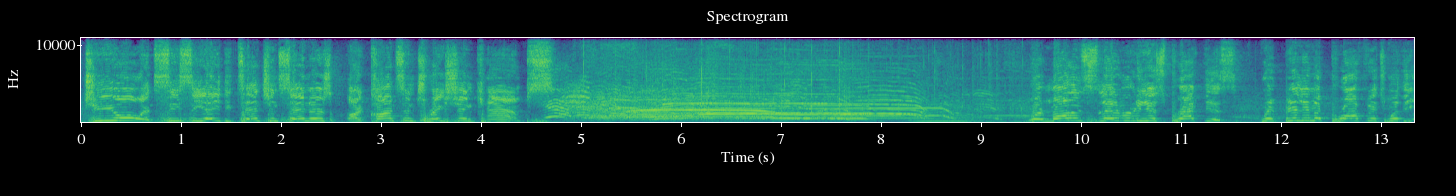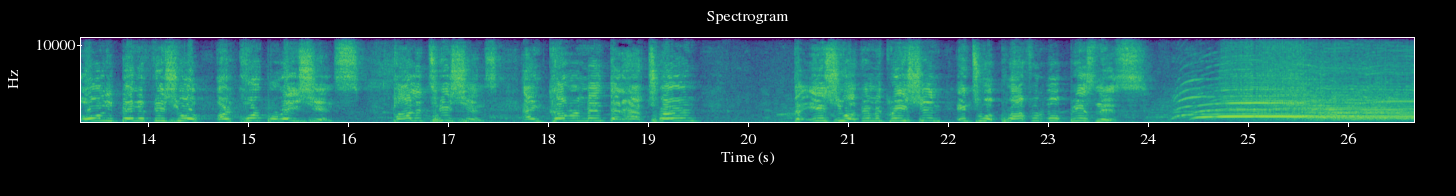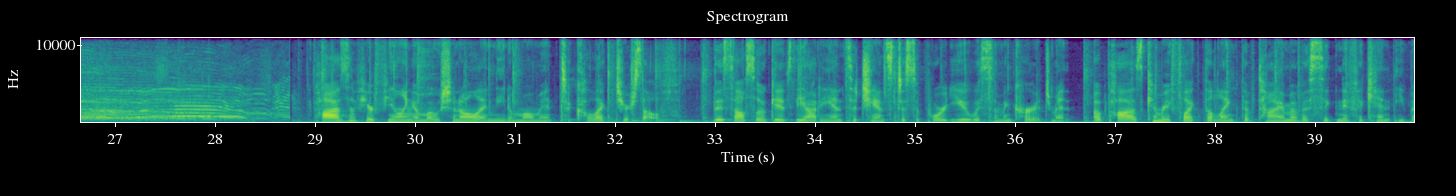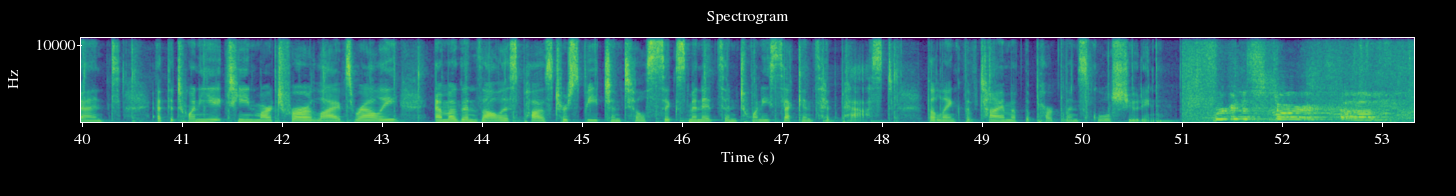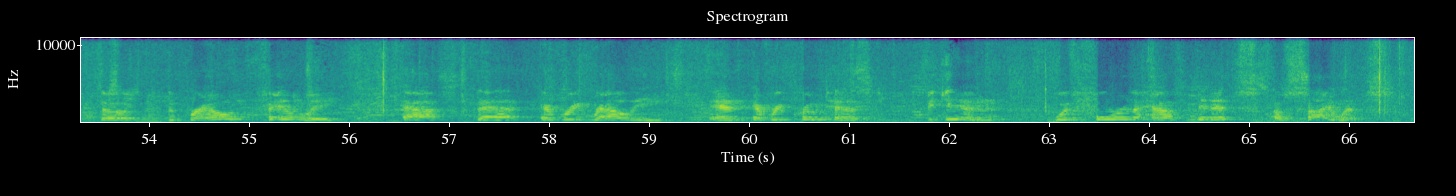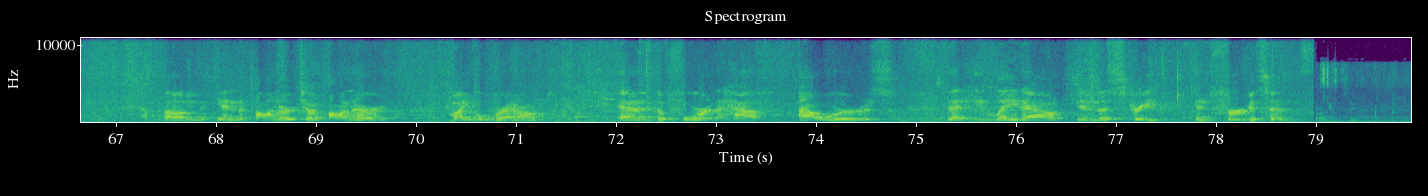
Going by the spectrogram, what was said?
GEO and CCA detention centers are concentration camps. Mm. Where modern slavery is practiced, where billion of profits where the only beneficial are corporations, politicians, and government that have turned the issue of immigration into a profitable business. Pause if you're feeling emotional and need a moment to collect yourself. This also gives the audience a chance to support you with some encouragement. A pause can reflect the length of time of a significant event. At the 2018 March for Our Lives rally, Emma Gonzalez paused her speech until 6 minutes and 20 seconds had passed, the length of time of the Parkland school shooting. We're going to start um, the, the Brown family asked that every rally and every protest begin with four and a half minutes of silence um, in honor to honor Michael Brown and the four and a half hours that he laid out in the street in Ferguson.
